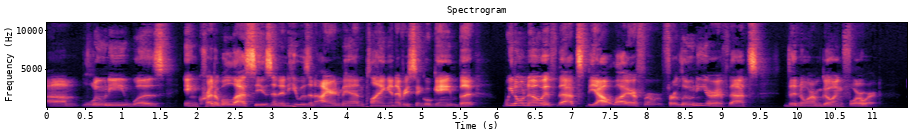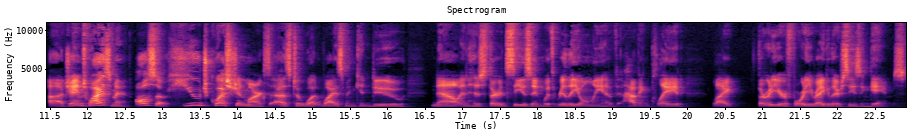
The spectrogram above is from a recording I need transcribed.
Um, Looney was incredible last season and he was an Iron Man playing in every single game, but we don't know if that's the outlier for, for Looney or if that's the norm going forward. Uh, James Wiseman, also huge question marks as to what Wiseman can do now in his third season with really only have, having played like 30 or 40 regular season games.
